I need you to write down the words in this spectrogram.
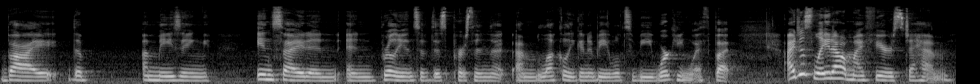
by the amazing insight and and brilliance of this person that I'm luckily going to be able to be working with. But I just laid out my fears to him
